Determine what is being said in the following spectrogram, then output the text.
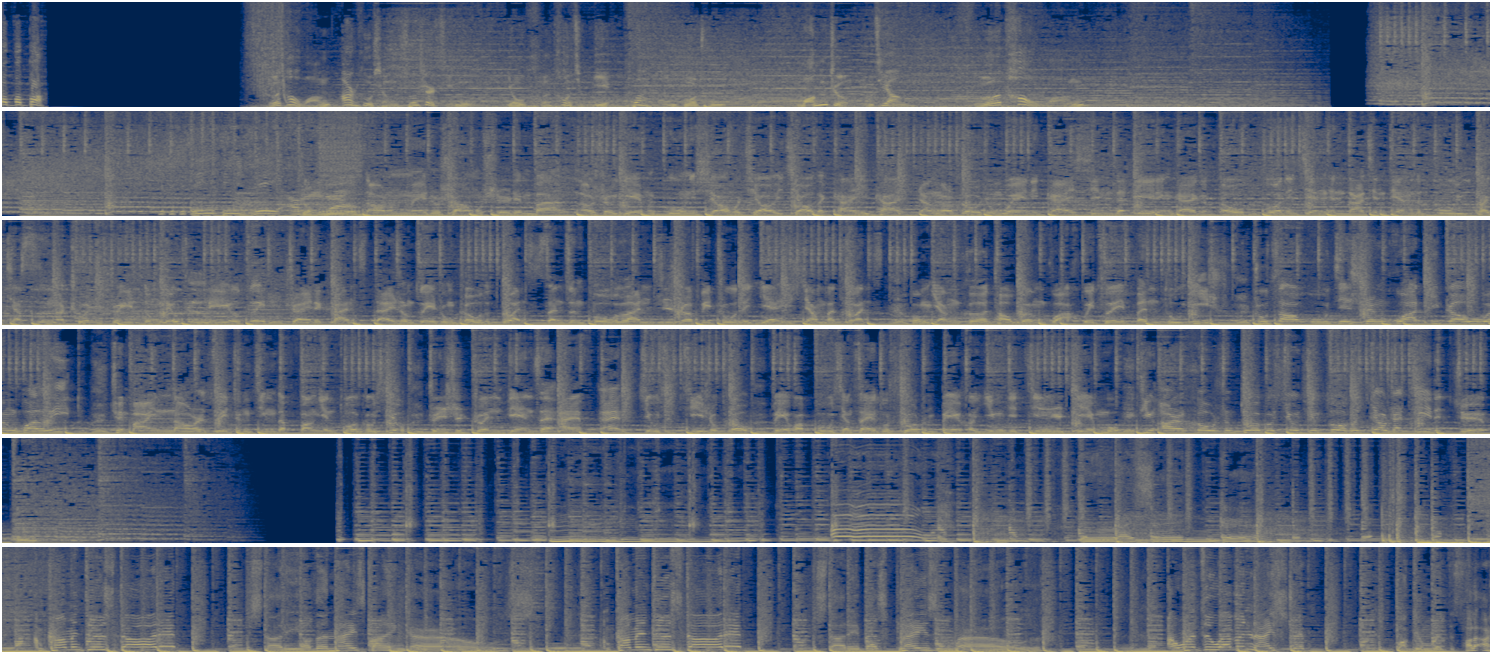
爆爆爆！核桃王二后省说事儿节目由核桃酒业冠名播出，王者无疆，核桃王。终于又到了每周上午十点半，老少爷们姑娘小伙瞧一瞧再看一看，然而后中为你开心的一天开个头。昨天前天大前天的不愉快，恰似那春水东流，这里有最帅的汉子，带上最重口的段子，三寸不烂之舌飞出的言语像把钻子，弘扬核桃文化，荟萃本土艺术，铸造无间神话，提高文化力度，全把一闹儿最正经的方。言脱口秀，准时准点在 FM 九十七收口。废话不想再多说，准备好迎接今日节目。听二后生脱口就，请做好笑岔气的觉悟。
